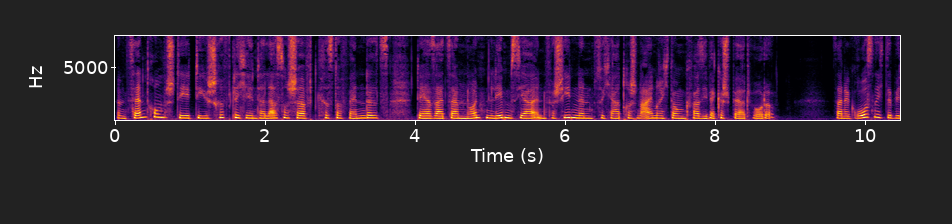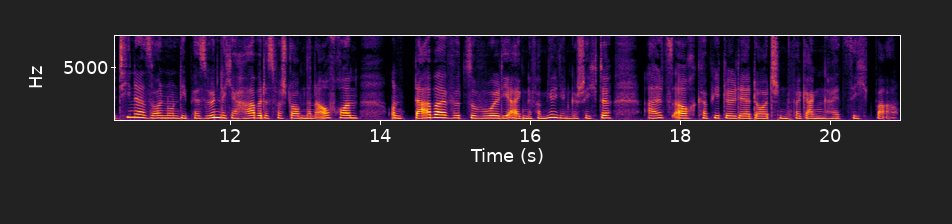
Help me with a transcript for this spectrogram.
Im Zentrum steht die schriftliche Hinterlassenschaft Christoph Wendels, der seit seinem neunten Lebensjahr in verschiedenen psychiatrischen Einrichtungen quasi weggesperrt wurde. Seine Großnichte Bettina soll nun die persönliche Habe des Verstorbenen aufräumen und dabei wird sowohl die eigene Familiengeschichte als auch Kapitel der deutschen Vergangenheit sichtbar.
